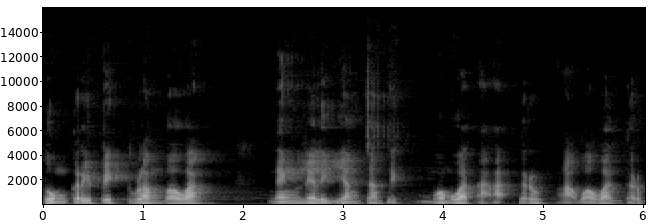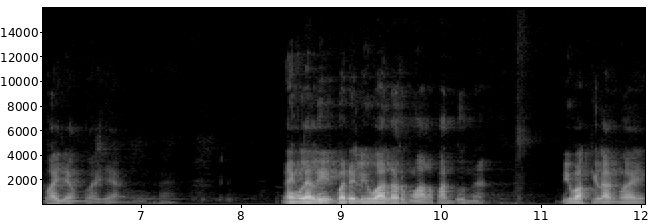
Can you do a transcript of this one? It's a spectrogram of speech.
tung keripik tulang bawang, neng leli yang cantik membuat AA ter, Wawan terbayang-bayang. Neng leli badai liwaler mual pantuna, diwakilan wae,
